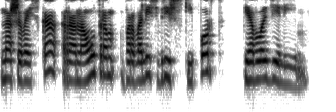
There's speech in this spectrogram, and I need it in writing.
наши войска рано утром ворвались в Рижский порт и овладели им.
